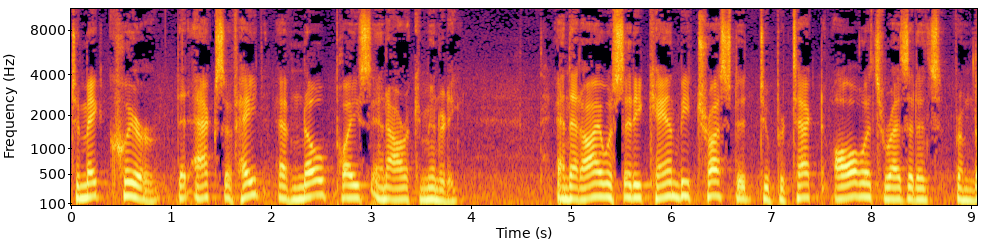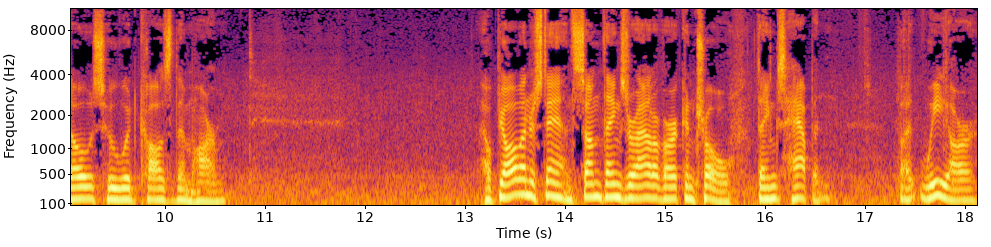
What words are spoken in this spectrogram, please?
to make clear that acts of hate have no place in our community and that Iowa City can be trusted to protect all its residents from those who would cause them harm. I hope you all understand some things are out of our control. Things happen. But we are,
